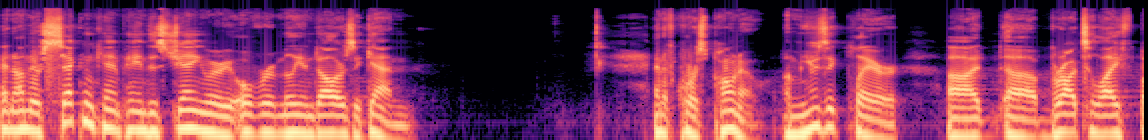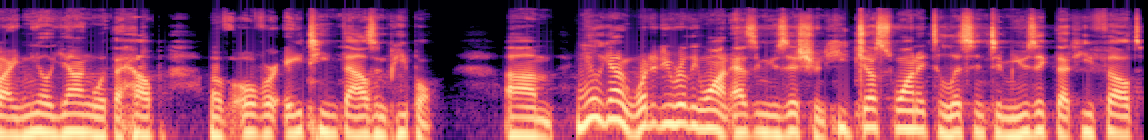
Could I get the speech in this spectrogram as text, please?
and on their second campaign this January, over a million dollars again. And of course, Pono, a music player uh, uh, brought to life by Neil Young with the help of over 18,000 people. Um, Neil Young, what did he really want as a musician? He just wanted to listen to music that he felt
